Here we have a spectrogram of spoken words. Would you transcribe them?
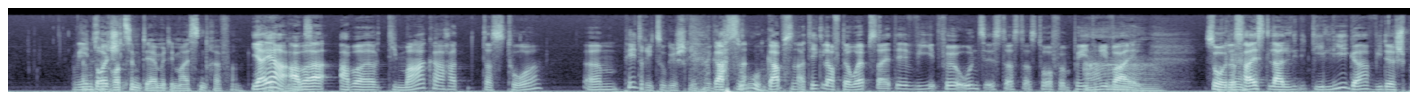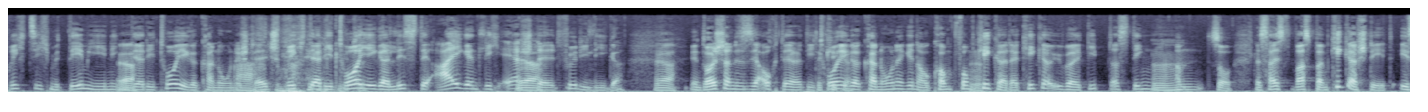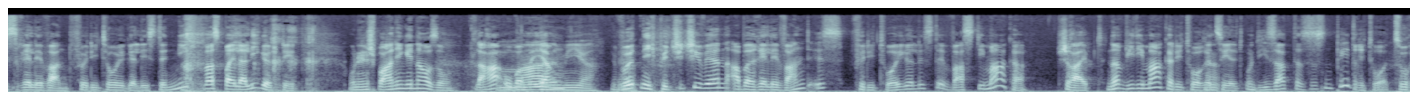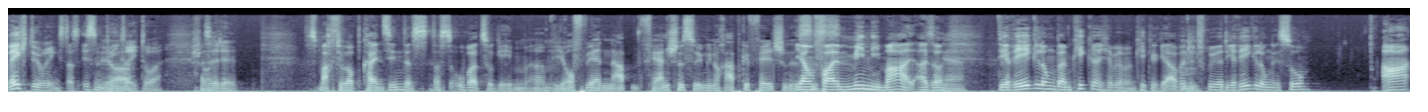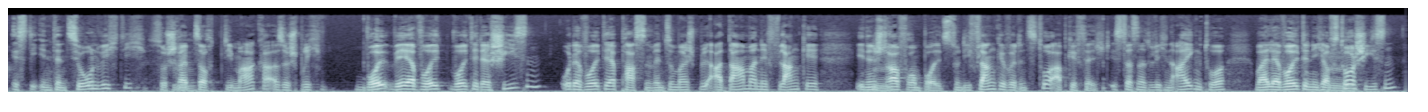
Wie in Deutschland. trotzdem der mit den meisten Treffern. Ja, ja, aber, aber die Marker hat das Tor ähm, Petri zugeschrieben. Gab es so. einen Artikel auf der Webseite, wie für uns ist das das Tor von Petri, ah. weil so, okay. das heißt, die Liga widerspricht sich mit demjenigen, ja. der die Torjägerkanone Ach, stellt, sprich, der die Güte. Torjägerliste eigentlich erstellt ja. für die Liga. Ja. In Deutschland ist es ja auch der, die der Torjägerkanone, genau, kommt vom Kicker. Der Kicker übergibt das Ding mhm. am, so. Das heißt, was beim Kicker steht, ist relevant für die Torjägerliste, nicht was bei La Liga steht. Und in Spanien genauso. Klar, Aubameyang wird nicht Pichichi werden, aber relevant ist für die Torjägerliste, was die Marker schreibt, ne, wie die Marker die Tore ja. zählt. Und die sagt, das ist ein Petri-Tor. Zu Recht übrigens, das ist ein ja, Petri-Tor. Also der, das macht so. überhaupt keinen Sinn, das, das Ober zu geben. Ähm, wie oft werden Ab Fernschüsse irgendwie noch abgefälscht? Und ja, und vor allem minimal. Also ja. die Regelung beim Kicker, ich habe ja beim Kicker gearbeitet mhm. früher, die Regelung ist so, A, ist die Intention wichtig, so schreibt es mhm. auch die Marker, also sprich, woll, wer wollt, wollte der schießen oder wollte er passen? Wenn zum Beispiel Adama eine Flanke in den mhm. Strafraum bolzt und die Flanke wird ins Tor abgefälscht, ist das natürlich ein Eigentor, weil er wollte nicht aufs mhm. Tor schießen.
